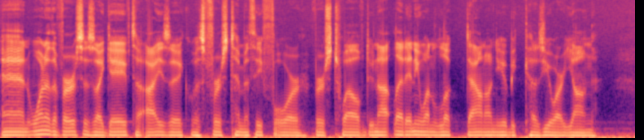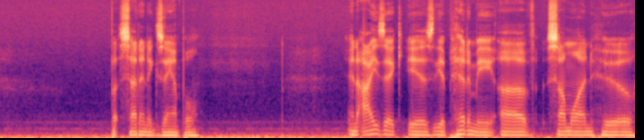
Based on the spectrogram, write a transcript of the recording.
And one of the verses I gave to Isaac was 1 Timothy 4, verse 12. Do not let anyone look down on you because you are young, but set an example. And Isaac is the epitome of someone who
